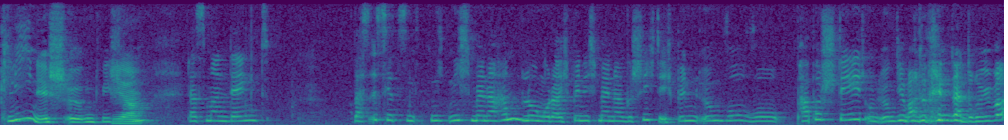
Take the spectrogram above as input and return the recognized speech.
klinisch irgendwie schon, Ja. dass man denkt, das ist jetzt nicht, mehr eine Handlung oder ich bin nicht mehr in einer Geschichte. Ich bin irgendwo, wo Pappe steht und irgendjemand rennt da drüber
